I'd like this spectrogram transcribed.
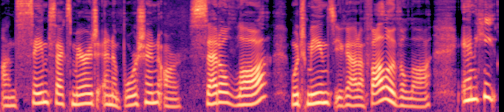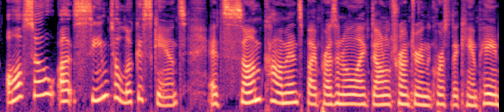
on same sex marriage and abortion are settled law, which means you got to follow the law. And he also uh, seemed to look askance at some comments by President elect Donald Trump during the course of the campaign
